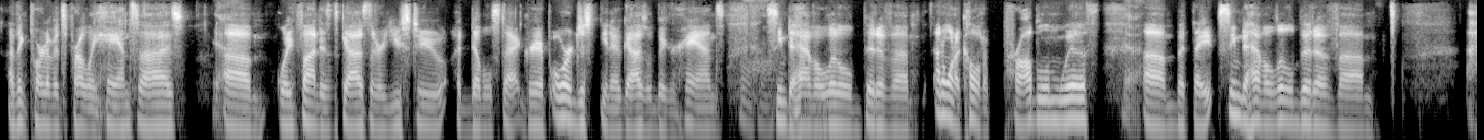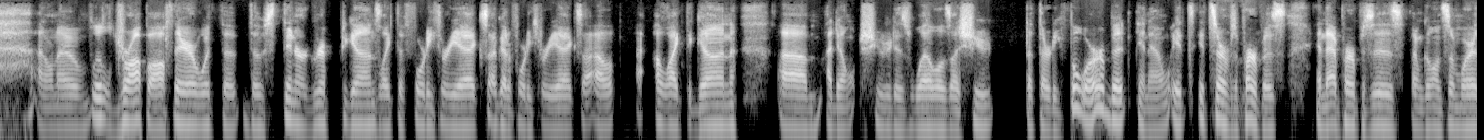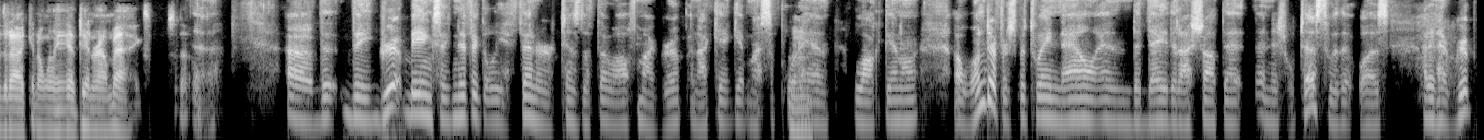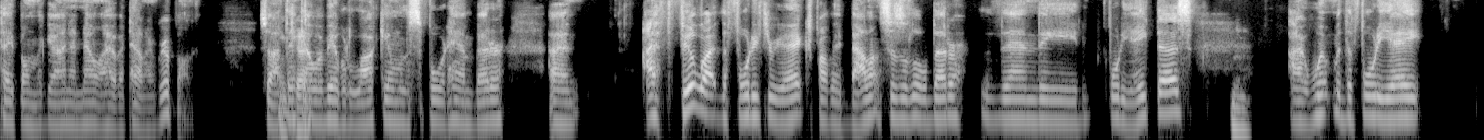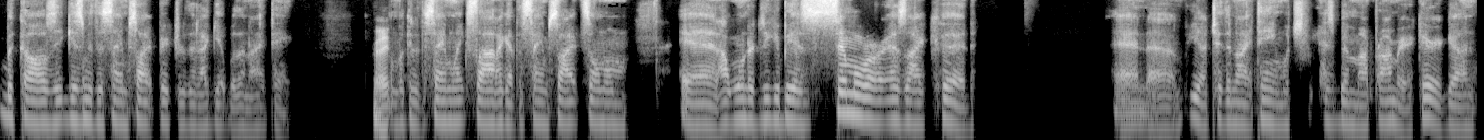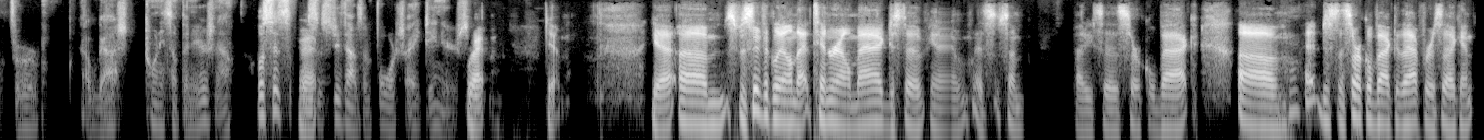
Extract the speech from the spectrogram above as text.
I think part of it's probably hand size. Yeah. Um, what we find is guys that are used to a double stack grip or just, you know, guys with bigger hands uh-huh. seem to have a little bit of a, I don't want to call it a problem with, yeah. um, but they seem to have a little bit of, um, I don't know, little drop off there with the those thinner gripped guns like the 43X. I've got a 43X. I, I, I like the gun. Um, I don't shoot it as well as I shoot the 34, but you know, it it serves a purpose, and that purpose is I'm going somewhere that I can only have 10 round mags. So. Yeah. Uh, the the grip being significantly thinner tends to throw off my grip, and I can't get my support mm-hmm. hand locked in on it. Uh, one difference between now and the day that I shot that initial test with it was I didn't have grip tape on the gun, and now I have a Talon grip on it. So I okay. think I would be able to lock in with the support hand better. And I feel like the 43X probably balances a little better than the 48 does. Mm. I went with the 48 because it gives me the same sight picture that I get with a 19. Right. I'm looking at the same link slide. I got the same sights on them, and I wanted to be as similar as I could. And uh, know, to the 19, which has been my primary carry gun for oh gosh, 20 something years now. Well, since right. since 2004, so 18 years. Right. Yeah. Yeah. Um, specifically on that 10 round mag, just to you know, as some he says circle back. Uh, just to circle back to that for a second.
